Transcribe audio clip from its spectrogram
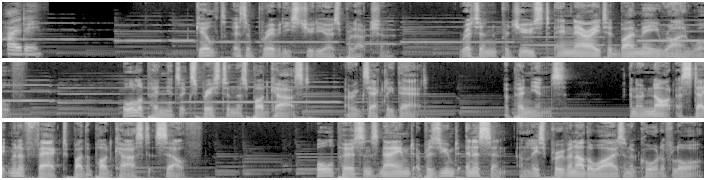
Heidi. Guilt is a Brevity Studios production. Written, produced, and narrated by me, Ryan Wolf. All opinions expressed in this podcast are exactly that opinions, and are not a statement of fact by the podcast itself. All persons named are presumed innocent unless proven otherwise in a court of law.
